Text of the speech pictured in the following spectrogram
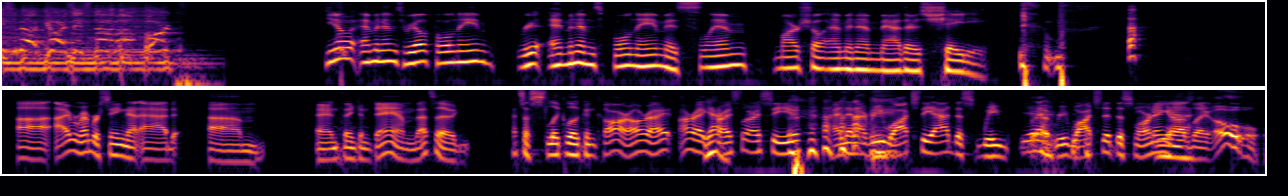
It's about cars, it's not about sports. Do you know Eminem's real full name? Re- Eminem's full name is Slim Marshall Eminem Mathers Shady. Uh, I remember seeing that ad um, and thinking, "Damn, that's a that's a slick looking car. All right, all right, Yeah. Chrysler, I see you." and then I rewatched the ad. This we Yeah. uh, rewatched it this morning, and I was like, "Oh,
